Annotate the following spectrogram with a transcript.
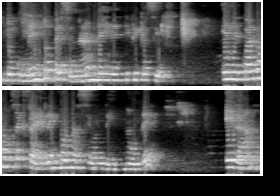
documento personal de identificación, en el cual vamos a extraer la información de nombre, edad,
